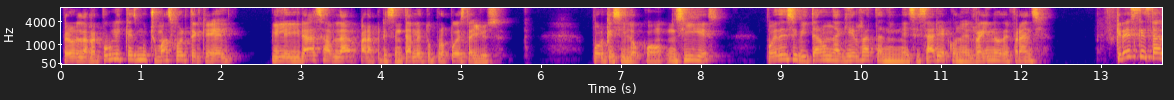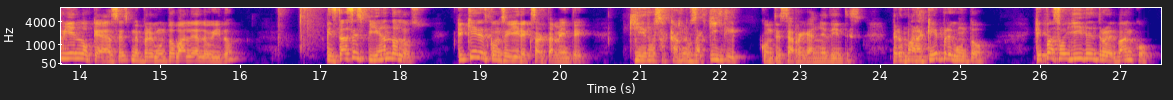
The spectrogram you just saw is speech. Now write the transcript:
Pero la República es mucho más fuerte que él y le irás a hablar para presentarle tu propuesta, Yusef. Porque si lo consigues, puedes evitar una guerra tan innecesaria con el reino de Francia. ¿Crees que está bien lo que haces? me preguntó Vale al oído. Estás espiándolos. ¿Qué quieres conseguir exactamente? Quiero sacarnos de aquí, contesté a regañadientes. ¿Pero para qué? preguntó. ¿Qué pasó allí dentro del banco?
